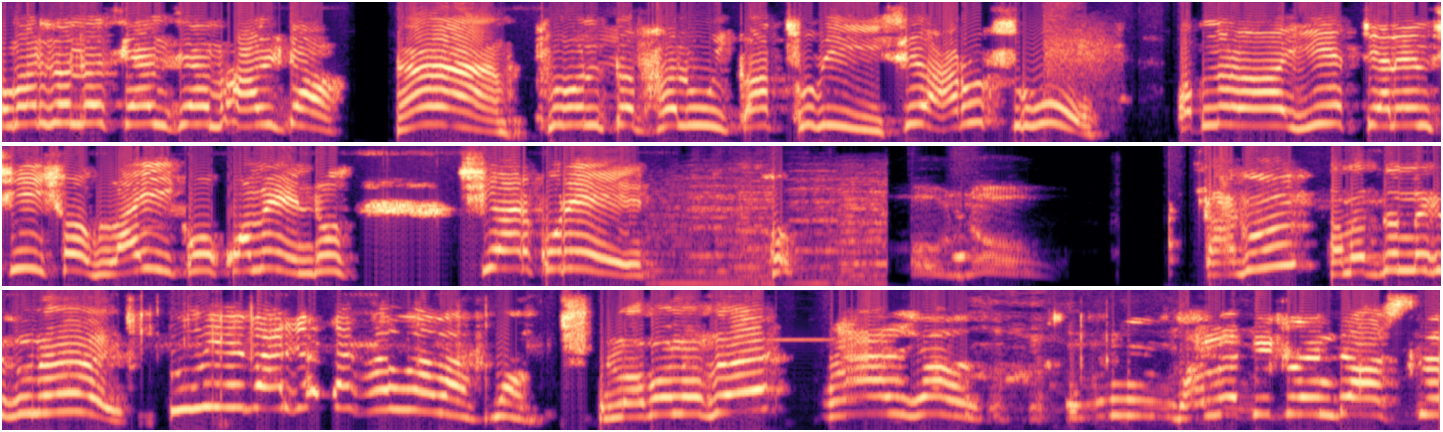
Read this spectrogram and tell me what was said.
তোমার জন্য স্যামসাং আলটা হ্যাঁ ফোন তো ভালোই কাজ ছবি? সে আরও শুরু আপনারা ইয়ে চ্যালেঞ্জ সব লাইক ও কমেন্ট ও শেয়ার করে। কাকু আমার জন্য কিছু নাই। তুমি বার্গারটা খাও আবার লবণ আছে? সামনে টি টোয়েন্টি আসছে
